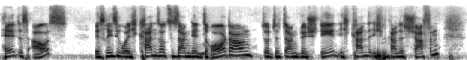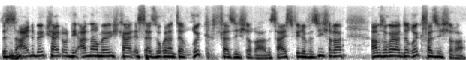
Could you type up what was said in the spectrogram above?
hält es aus, das Risiko, ich kann sozusagen den Drawdown sozusagen durchstehen, ich kann, ich mhm. kann es schaffen. Das ist mhm. eine Möglichkeit und die andere Möglichkeit ist der sogenannte Rückversicherer. Das heißt, viele Versicherer haben sogenannte Rückversicherer.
